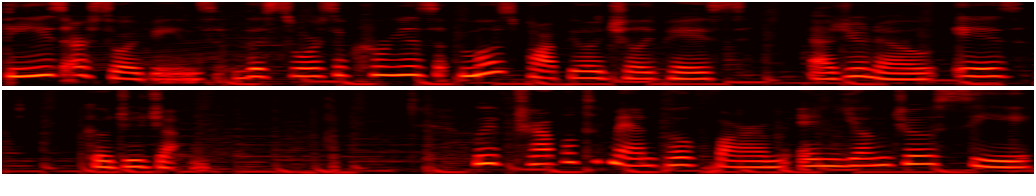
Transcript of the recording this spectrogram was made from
These are soybeans. The source of Korea's most popular chili paste, as you know, is gochujang. We've traveled to Manpo Farm in Yeongjo-si,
